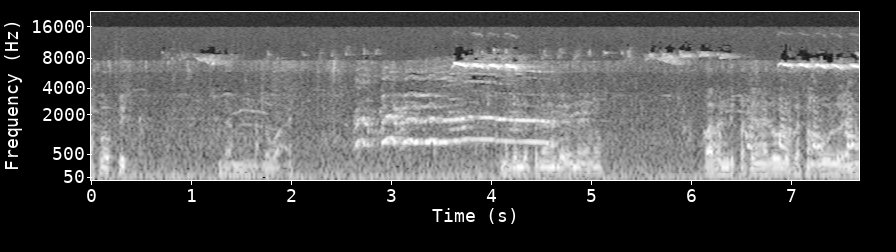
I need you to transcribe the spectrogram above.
na kopit. Dami gawa eh. Maganda pa lang gayon na ano. Para hindi pati nalulugas ang ulo ano.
